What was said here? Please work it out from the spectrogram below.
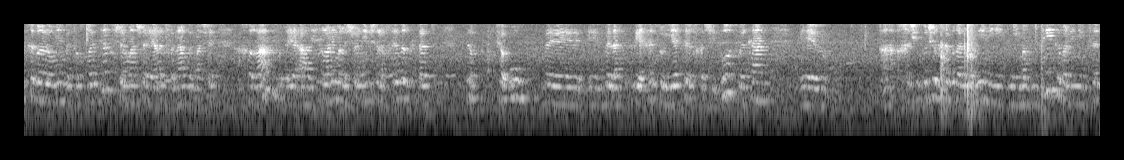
את חבר הלאומים בתוך רצף של מה שהיה לפניו ומה שאחריו. ההיסטוריונים הראשונים של החבר קצת טעו ולייחס לו יתר חשיבות, וכאן החשיבות של חבר הלאומים היא מהותית, אבל היא נמצאת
